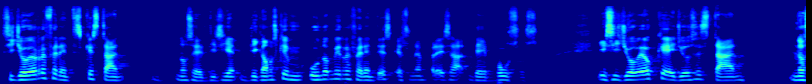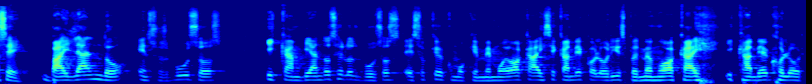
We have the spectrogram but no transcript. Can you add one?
si yo veo referentes que están, no sé, digamos que uno de mis referentes es una empresa de buzos, y si yo veo que ellos están, no sé, bailando en sus buzos y cambiándose los buzos, eso que como que me muevo acá y se cambia de color y después me muevo acá y, y cambia de color.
